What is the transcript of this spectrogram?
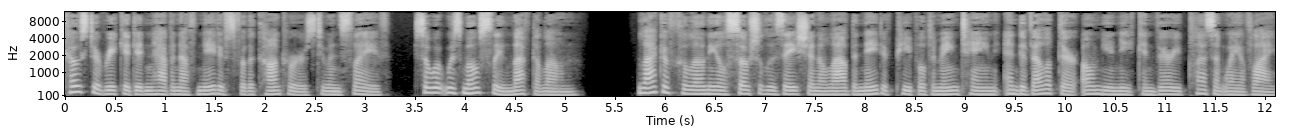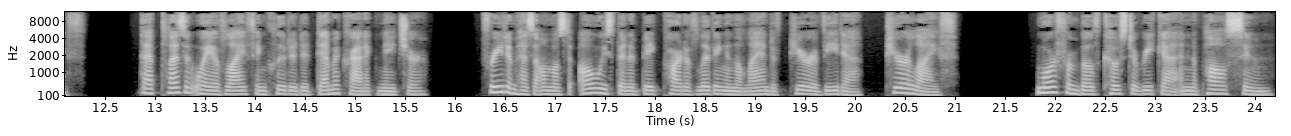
Costa Rica didn't have enough natives for the conquerors to enslave, so it was mostly left alone. Lack of colonial socialization allowed the native people to maintain and develop their own unique and very pleasant way of life. That pleasant way of life included a democratic nature. Freedom has almost always been a big part of living in the land of pura vida, pure life. More from both Costa Rica and Nepal soon.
